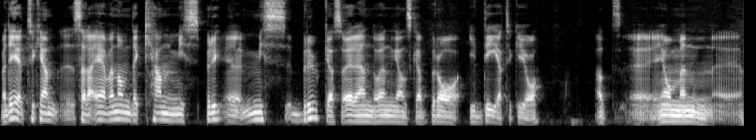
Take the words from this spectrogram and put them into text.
Men det tycker jag, sådär, även om det kan missbru eh, missbrukas så är det ändå en ganska bra idé tycker jag. Att, eh, ja men, eh,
